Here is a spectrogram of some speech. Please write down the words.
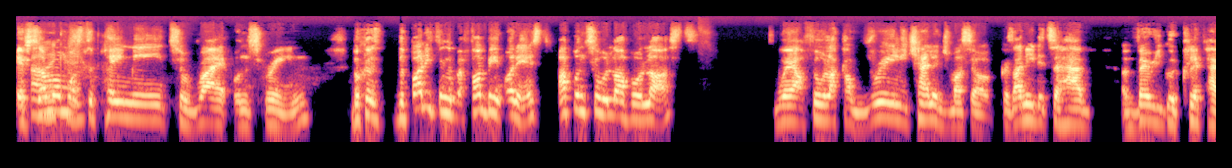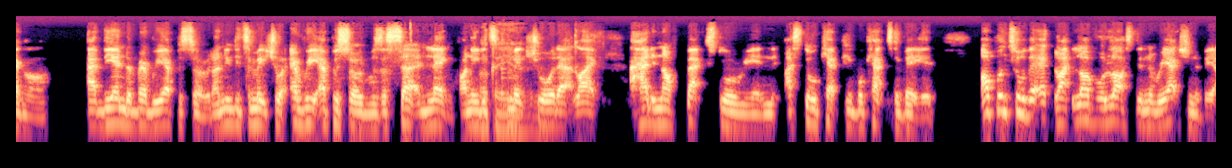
if Oh, someone okay. wants to pay me to write on screen, because the funny thing about, if I'm being honest, up until Love or Lust, where I feel like I really challenged myself because I needed to have a very good cliffhanger at the end of every episode. I needed to make sure every episode was a certain length. I needed Okay, to yeah, make yeah. sure that like I had enough backstory and I still kept people captivated. Up until the like Love or Lust and the reaction of it,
